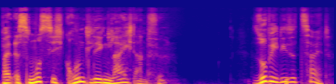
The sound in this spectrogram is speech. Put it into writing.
Weil es muss sich grundlegend leicht anfühlen. So wie diese Zeit.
